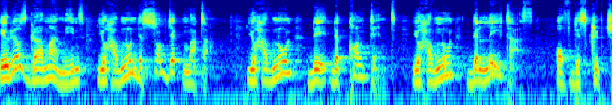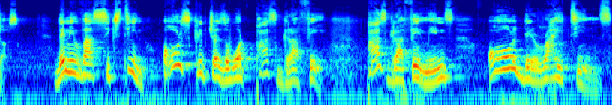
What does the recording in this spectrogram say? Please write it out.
Herios grammar means you have known the subject matter, you have known the, the content, you have known the letters of the scriptures. Then in verse 16, all scripture is the word pas graphe. Pas graphe means all the writings,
